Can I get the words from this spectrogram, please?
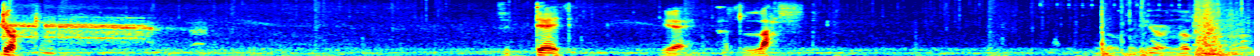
duck. Is it dead? Yeah, at last. Oh, another one.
